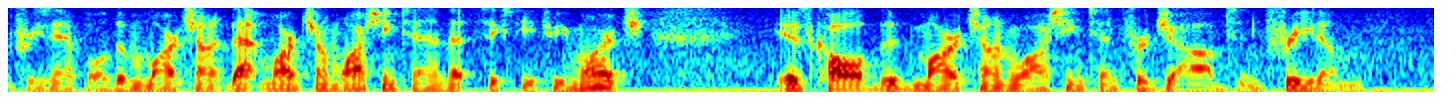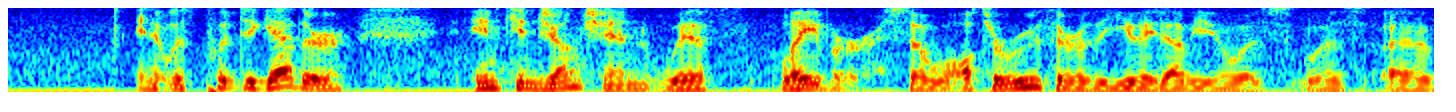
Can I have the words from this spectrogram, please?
for example, the march on that march on Washington, that 63 march is called the March on Washington for Jobs and Freedom. And it was put together in conjunction with labor. So Walter Reuther of the UAW was was a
